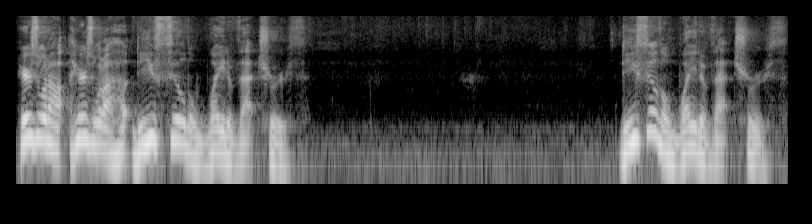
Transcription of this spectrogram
here's what I here's what I do you feel the weight of that truth? Do you feel the weight of that truth?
